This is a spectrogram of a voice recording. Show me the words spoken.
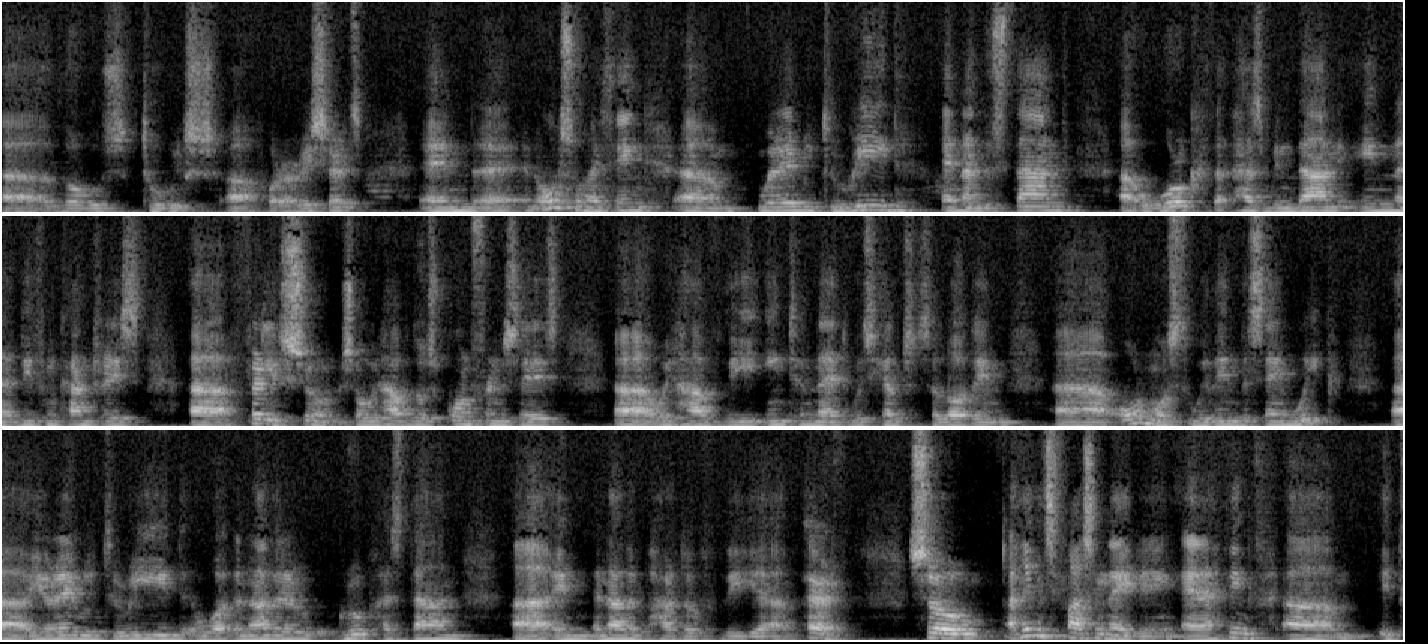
uh, those tools for our research. And, uh, and also, I think um, we're able to read and understand uh, work that has been done in uh, different countries fairly soon. So we have those conferences we have the internet, which helps us a lot in almost within the same week. Uh, you're able to read what another group has done uh, in another part of the uh, earth. So I think it's fascinating, and I think um, it,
